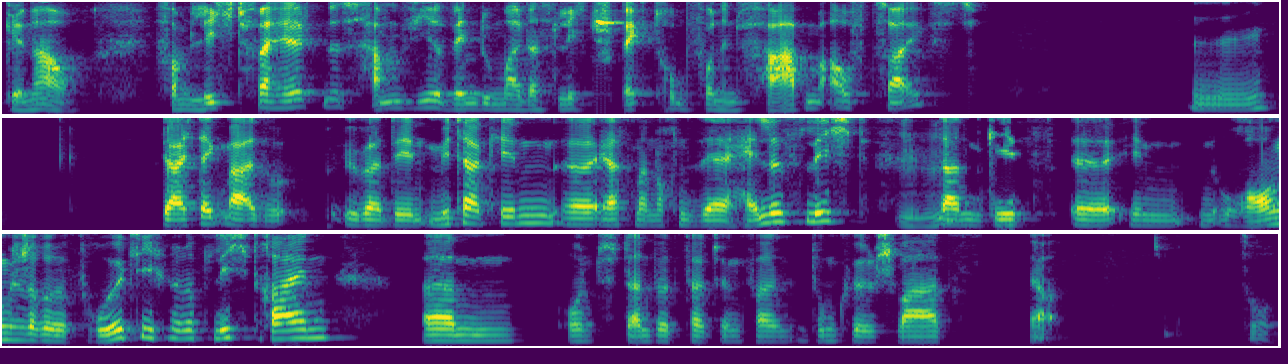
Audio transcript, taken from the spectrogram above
Genau. Vom Lichtverhältnis haben wir, wenn du mal das Lichtspektrum von den Farben aufzeigst. Mhm. Ja, ich denke mal, also über den Mittag hin äh, erstmal noch ein sehr helles Licht. Mhm. Dann geht's äh, in ein orangeres, rötlicheres Licht rein. Ähm, und dann wird's halt irgendwann dunkel, schwarz. Ja. So,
